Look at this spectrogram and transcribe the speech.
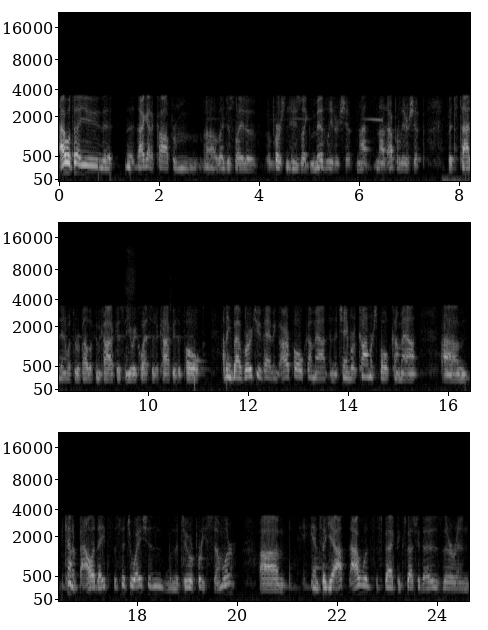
I will tell you that I got a call from a legislative a person who's like mid leadership, not not upper leadership, but it's tied in with the Republican caucus, and he requested a copy of the poll. I think by virtue of having our poll come out and the Chamber of Commerce poll come out, um, it kind of validates the situation when the two are pretty similar. Um, and so, yeah, I, I would suspect, especially those that are in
